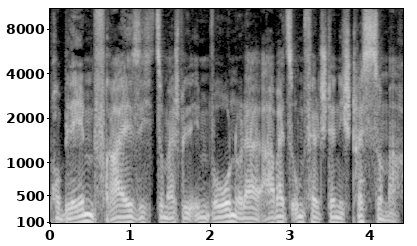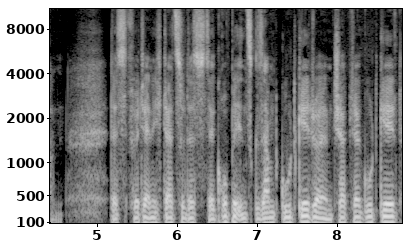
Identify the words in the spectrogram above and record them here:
problemfrei, sich zum Beispiel im Wohn- oder Arbeitsumfeld ständig Stress zu machen. Das führt ja nicht dazu, dass es der Gruppe insgesamt gut geht oder dem Chapter gut geht.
